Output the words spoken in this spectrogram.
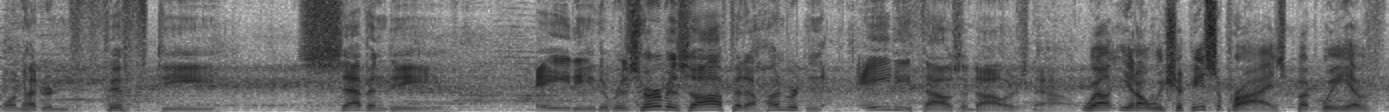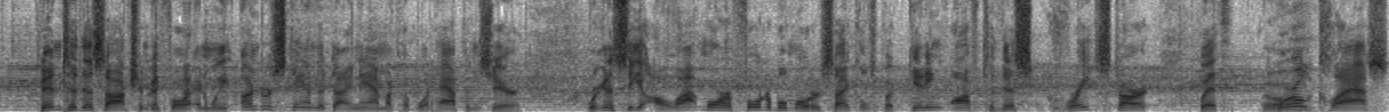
150, 70, 80. The reserve is off at $180,000 now. Well, you know, we should be surprised, but we have been to this auction before and we understand the dynamic of what happens here. We're going to see a lot more affordable motorcycles, but getting off to this great start with Oh. world class,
